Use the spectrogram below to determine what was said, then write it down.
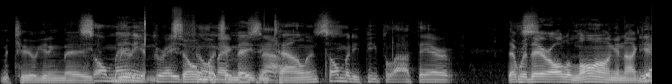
material getting made. so many really, great so much amazing now. talent So many people out there. that were there all along and not getting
